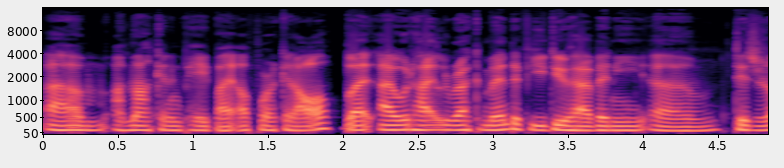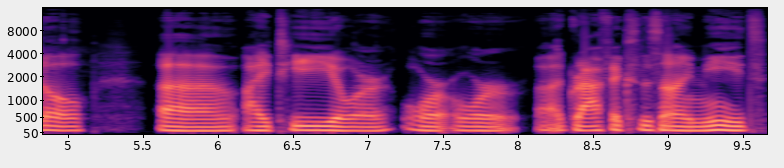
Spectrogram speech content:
Um, I'm not getting paid by Upwork at all, but I would highly recommend if you do have any um, digital uh, IT or or or uh, graphics design needs.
